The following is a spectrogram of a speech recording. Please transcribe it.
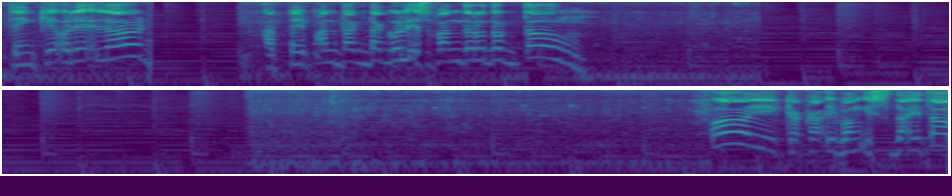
Thank you ulit Lord. At may pandagdag ulit sa pandurudugtong. Oy, kakaibang isda ito.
